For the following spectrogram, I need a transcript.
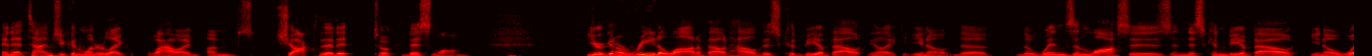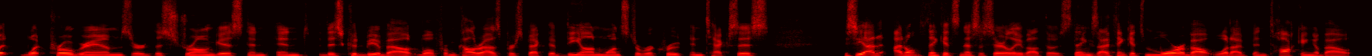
And at times you can wonder, like, wow, I, I'm shocked that it took this long. You're going to read a lot about how this could be about, you know, like, you know, the the wins and losses and this can be about you know what what programs are the strongest and and this could be about well from colorado's perspective deion wants to recruit in texas. You see I, I don't think it's necessarily about those things. I think it's more about what i've been talking about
